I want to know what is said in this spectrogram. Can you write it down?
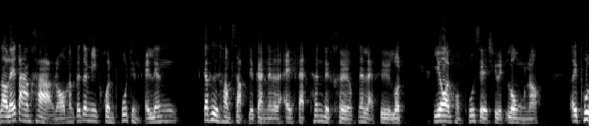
เราได้ตามข่าวเนาะมันก็จะมีคนพูดถึงไอ้เรื่องก็คือคำศัพท์เดียวกันนั่นแหละไอ้ fatten the curve นั่นแหละคือลด ยอดของผู้เสียชีวิตลงเนาะไอ้ผู้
